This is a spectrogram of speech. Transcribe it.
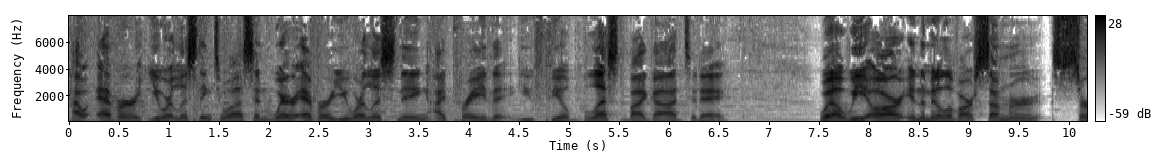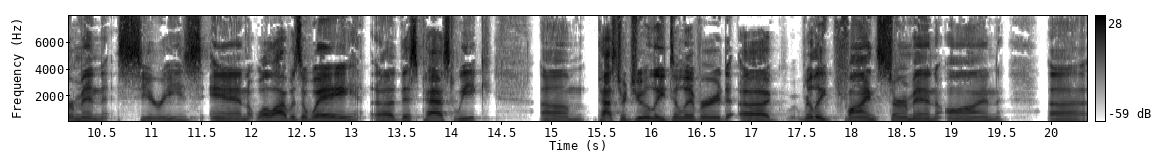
However, you are listening to us and wherever you are listening, I pray that you feel blessed by God today. Well, we are in the middle of our summer sermon series, and while I was away uh, this past week, um, Pastor Julie delivered a really fine sermon on uh,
